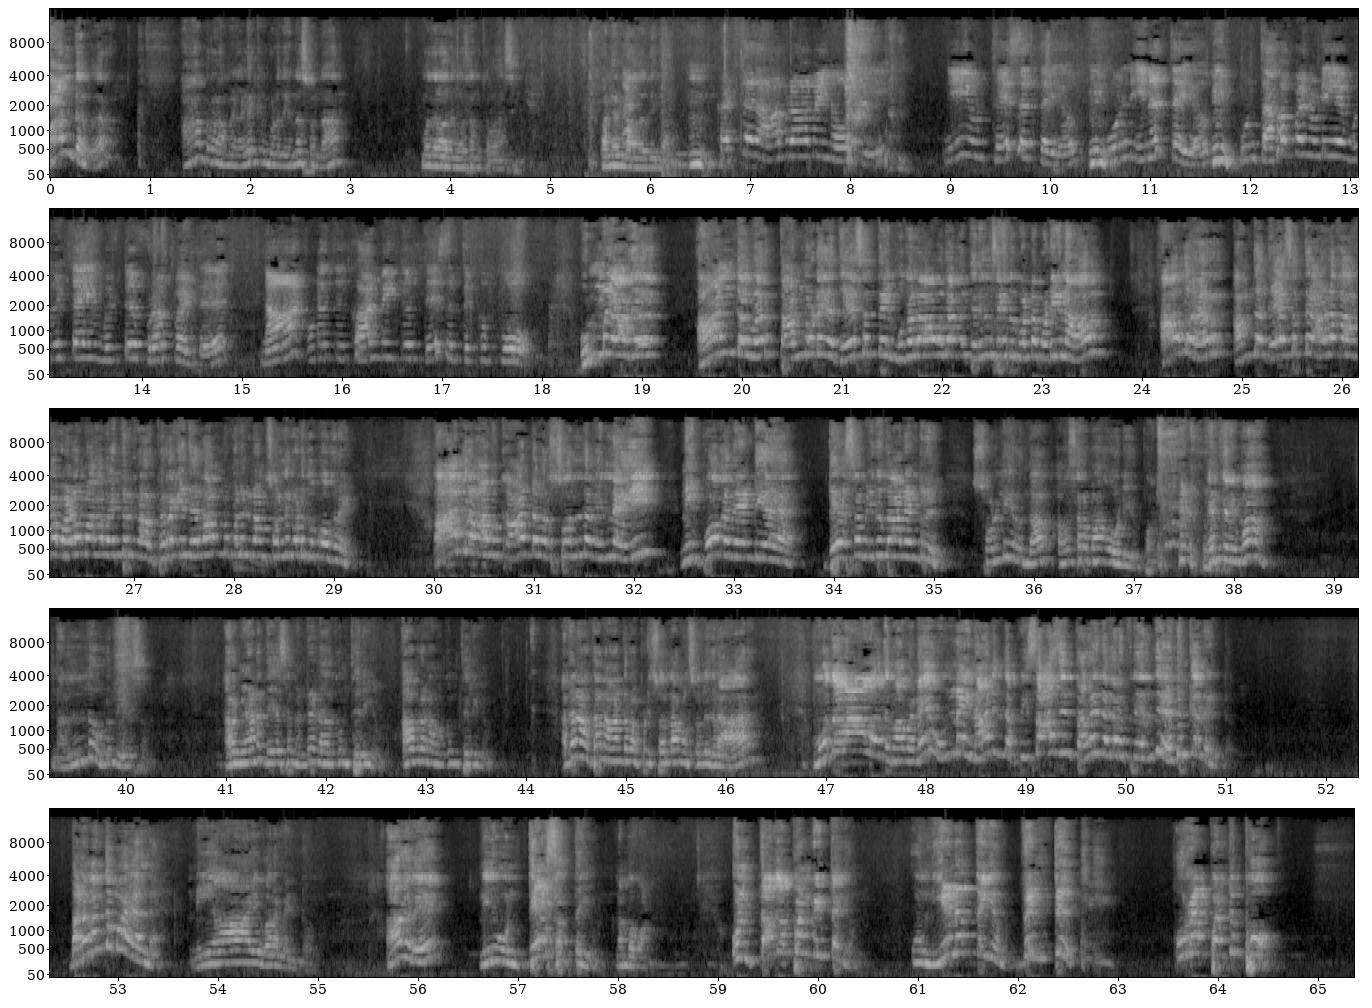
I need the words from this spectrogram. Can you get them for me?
ஆண்டவர் ஆபிரகாமை அழைக்கும் பொழுது என்ன சொன்னார்? முதலாவது வசனத்தை வாசிங்க. பன்னெண்டாவது அதிகாரம். ம். கர்த்தர் ஆபிரகாமை நோக்கி நீ உன் தேசத்தையும். உன் இனத்தையும். உன் தகப்பனுடைய வீட்டையும் விட்டு புறப்பட்டு நான் உனக்கு காண்பிக்கும் தேசத்துக்கு போ. உண்மையாக ஆண்டவர் தன்னுடைய தேசத்தை முதலாவதாக தெரிவு செய்து கொண்டபடியினால் அவர் அந்த தேசத்தை அழகாக வளமாக வைத்திருக்கிறார். பிறகு இதெல்லாம் உங்களுக்கு நான் சொல்லிக் கொடுக்க போகிறேன். ஆபிரகாமுக்கு ஆண்டவர் சொல்லவில்லை நீ போக வேண்டிய தேசம் இதுதான் என்று. சொல்லி இருந்தால் அவசரமாக ஓடி இருப்பாங்க தெரியுமா? நல்ல ஒரு தேசம். அருமையான தேசம் என்று எல்லாருக்கும் தெரியும். ஆபிரகாமுக்கும் தெரியும். அதனால தான் ஆண்டவர் அப்படி சொல்லாம சொல்லுகிறார் முதலாவது மகனே உன்னை நான் இந்த பிசாசின் தலைநகரத்திலிருந்து எடுக்க வேண்டும். பலவந்தமாய் அல்ல நீயாய் வர வேண்டும். ஆகவே நீ உன் தேசத்தையும் நம்பர் ஒன் உன் தகப்பன் வீட்டையும் உன் இனத்தையும் விட்டு புறப்பட்டு போ.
